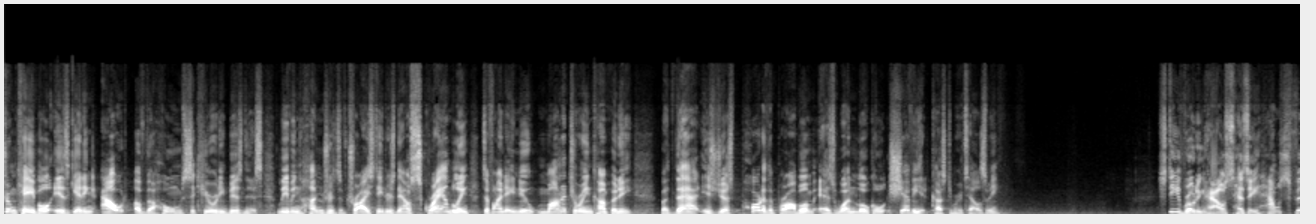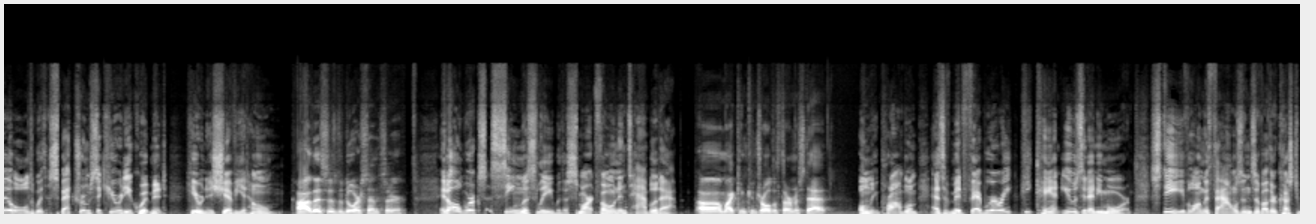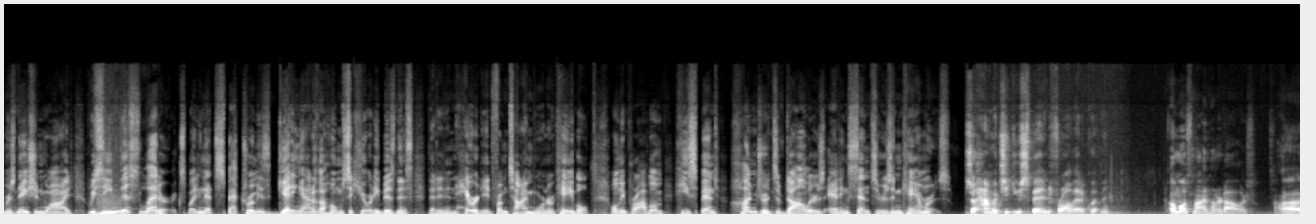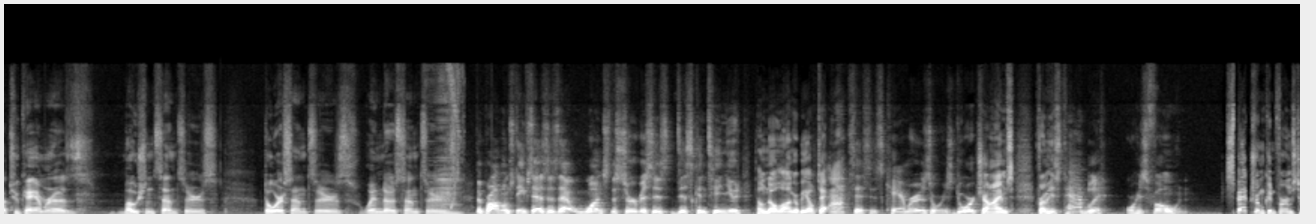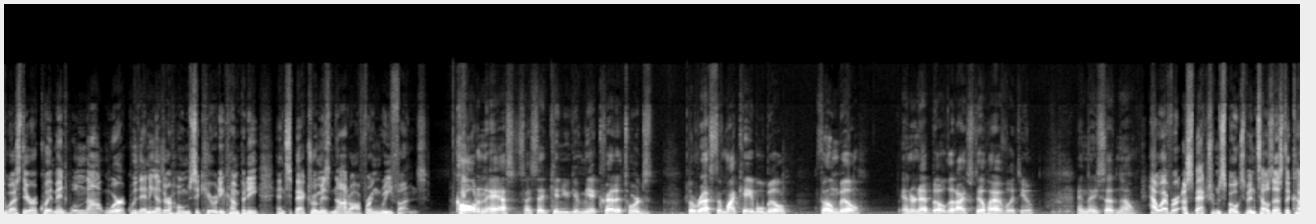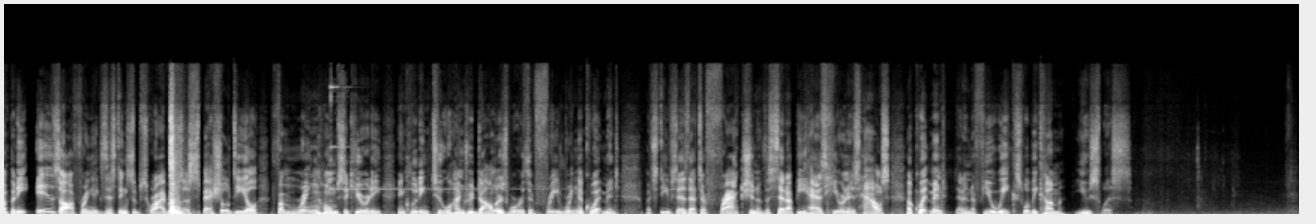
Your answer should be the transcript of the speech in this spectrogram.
Spectrum Cable is getting out of the home security business, leaving hundreds of tri-staters now scrambling to find a new monitoring company. But that is just part of the problem, as one local Cheviot customer tells me. Steve Rodinghouse has a house filled with Spectrum security equipment here in his Cheviot home. Uh, this is the door sensor. It all works seamlessly with a smartphone and tablet app. Um, I can control the thermostat. Only problem, as of mid February, he can't use it anymore. Steve, along with thousands of other customers nationwide, received this letter explaining that Spectrum is getting out of the home security business that it inherited from Time Warner Cable. Only problem, he spent hundreds of dollars adding sensors and cameras. So, how much did you spend for all that equipment? Almost $900. Uh, two cameras, motion sensors, door sensors, window sensors. The problem, Steve says, is that once the service is discontinued, he'll no longer be able to access his cameras or his door chimes from his tablet or his phone. Spectrum confirms to us their equipment will not work with any other home security company, and Spectrum is not offering refunds. Called and asked. I said, Can you give me a credit towards the rest of my cable bill, phone bill, internet bill that I still have with you? And they said no. However, a Spectrum spokesman tells us the company is offering existing subscribers a special deal from Ring Home Security, including $200 worth of free Ring equipment. But Steve says that's a fraction of the setup he has here in his house, equipment that in a few weeks will become useless.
